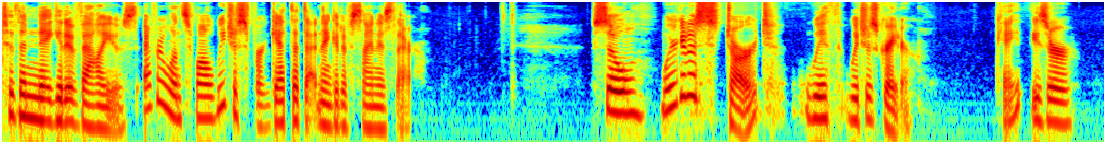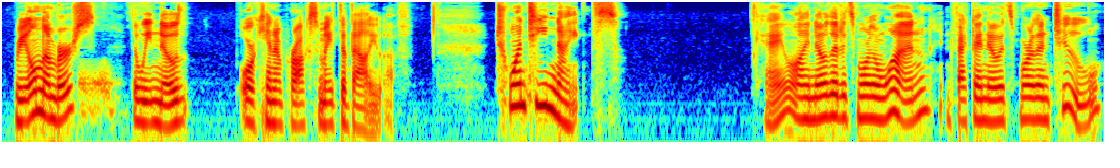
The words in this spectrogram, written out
to the negative values. Every once in a while, we just forget that that negative sign is there. So we're going to start with which is greater. Okay, these are real numbers that we know or can approximate the value of. 20 ninths. Okay, well, I know that it's more than one. In fact, I know it's more than two.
